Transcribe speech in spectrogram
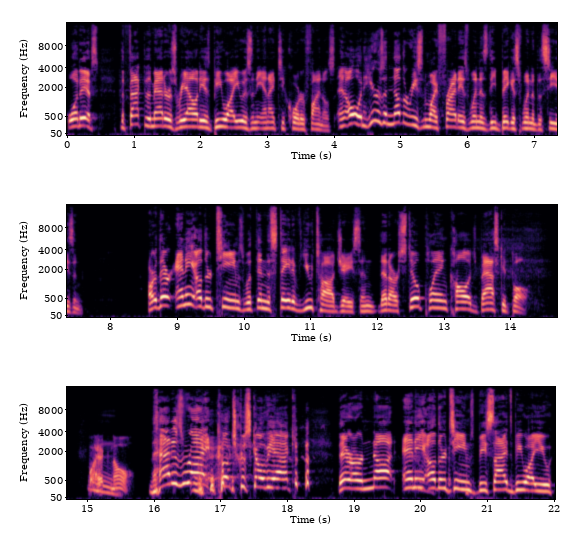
what ifs? The fact of the matter is, reality is BYU is in the NIT quarterfinals. And oh, and here's another reason why Friday's win is the biggest win of the season. Are there any other teams within the state of Utah, Jason, that are still playing college basketball? Well, heck hmm. no. That is right, Coach Krystkowiak. There are not any other teams besides BYU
